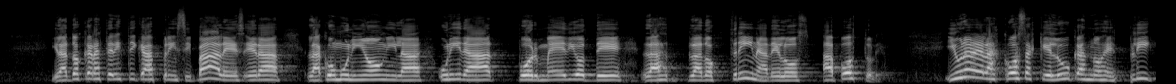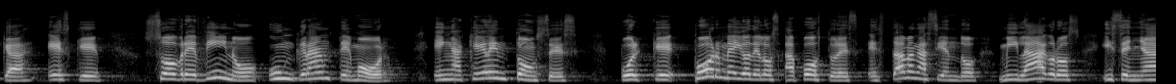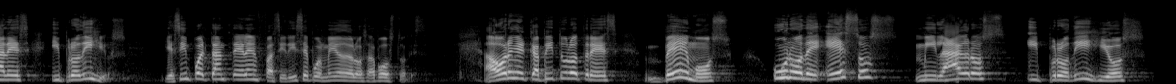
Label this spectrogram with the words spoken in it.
Y las dos características principales era la comunión y la unidad por medio de la, la, doctrina de los apóstoles. Y una de las cosas que Lucas nos explica es que sobrevino un gran temor en aquel entonces porque por medio de los apóstoles estaban haciendo milagros y señales y prodigios. Y es importante el énfasis, dice por medio de los apóstoles. Ahora en el capítulo 3 vemos uno de esos milagros y prodigios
